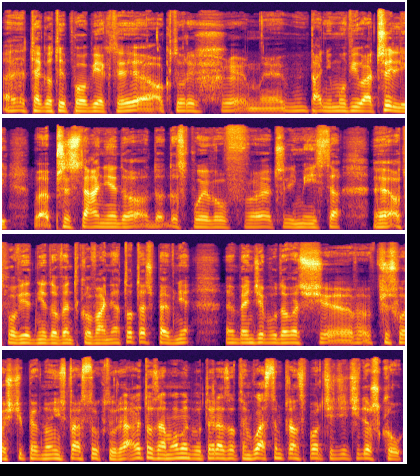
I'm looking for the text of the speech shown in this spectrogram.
e, tego typu obiekty, o których e, Pani mówiła, czyli przystanie do, do, do spływów, e, czyli miejsca e, odpowiednie do wędkowania. To też pewnie będzie budować w przyszłości pewną infrastrukturę, ale to za moment, bo teraz o tym własnym transporcie dzieci do szkół.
